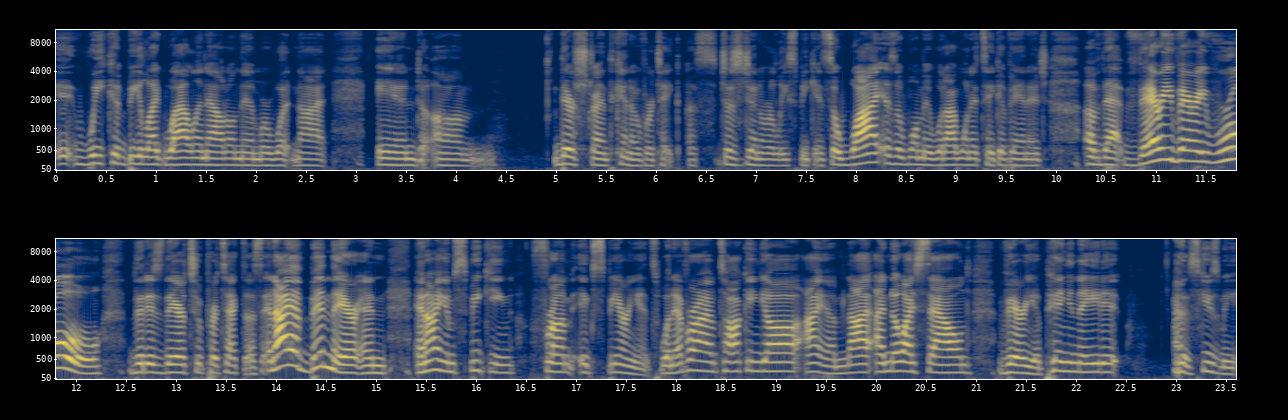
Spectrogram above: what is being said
it, we could be like wilding out on them or whatnot, and um, their strength can overtake us, just generally speaking. So, why, as a woman, would I want to take advantage of that very, very rule that is there to protect us? And I have been there, and and I am speaking from experience. Whenever I am talking, y'all, I am not. I know I sound very opinionated. Excuse me,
